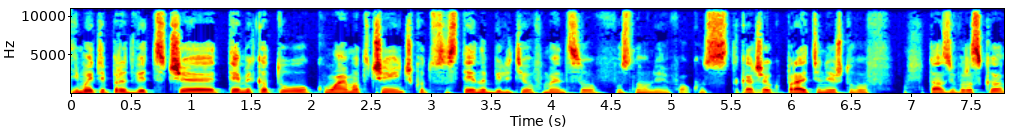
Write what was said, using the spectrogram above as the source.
имайте предвид, че теми като climate change, като sustainability в момента са в основния фокус. Така че ако правите нещо в тази връзка,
